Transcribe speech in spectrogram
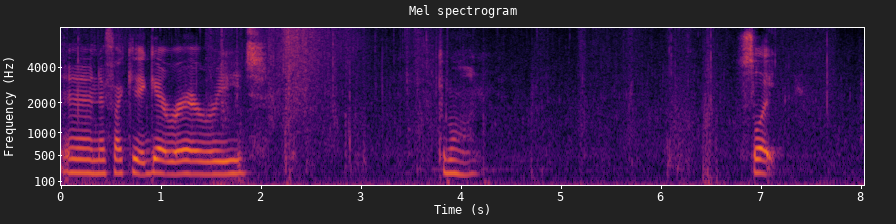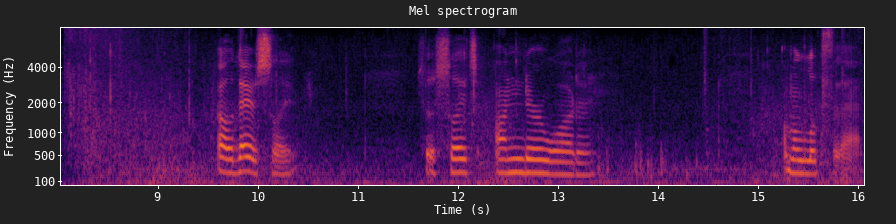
And if I could get rare reeds. Come on. Slate. Oh, there's slate. So slate's underwater. I'm gonna look for that.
